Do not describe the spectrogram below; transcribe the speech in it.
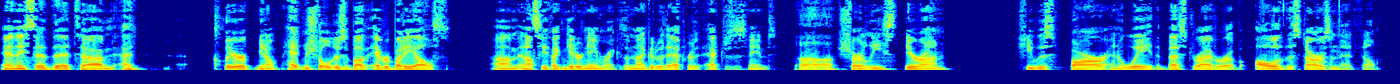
And they said that, um, clear, you know, head and shoulders above everybody else. Um, and I'll see if I can get her name right because I'm not good with actress, actresses' names. Uh huh. Charlize Theron. She was far and away the best driver of all of the stars in that film.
